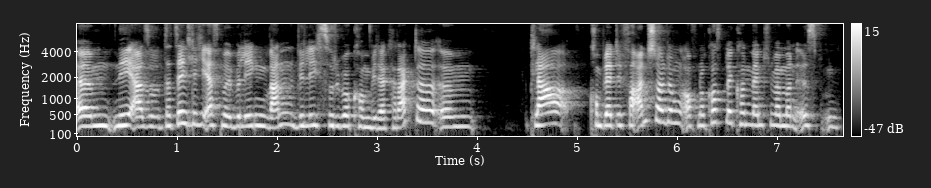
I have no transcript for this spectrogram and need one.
Ähm, nee, also tatsächlich erstmal überlegen, wann will ich so rüberkommen wie der Charakter. Ähm, klar, komplette Veranstaltung auf einer Cosplay-Convention, wenn man ist und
